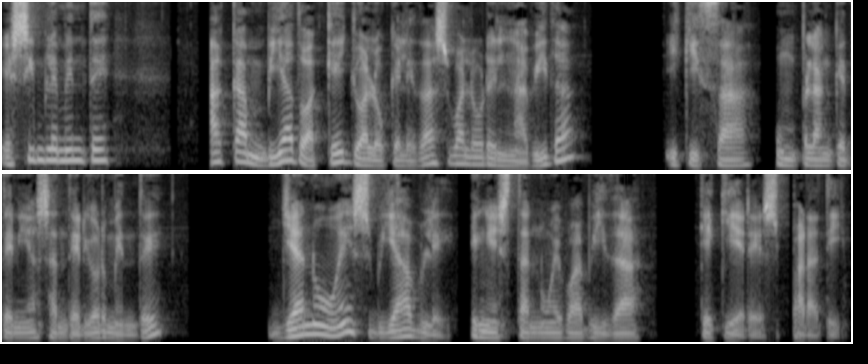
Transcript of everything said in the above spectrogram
Es simplemente ha cambiado aquello a lo que le das valor en la vida y quizá un plan que tenías anteriormente ya no es viable en esta nueva vida que quieres para ti.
